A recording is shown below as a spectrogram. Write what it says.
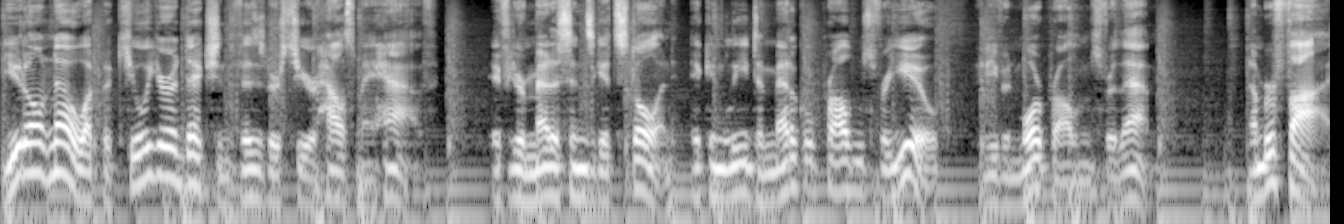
You don't know what peculiar addictions visitors to your house may have. If your medicines get stolen, it can lead to medical problems for you and even more problems for them. Number 5.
